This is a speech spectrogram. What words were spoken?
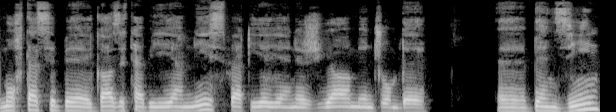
مختص به گاز طبیعی هم نیست بقیه انرژی ها من جمله بنزین.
